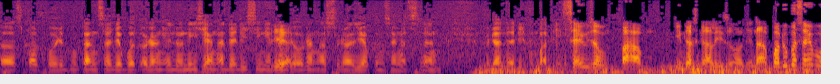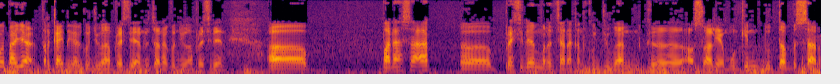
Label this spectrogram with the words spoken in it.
uh, spot favorit bukan saja buat orang Indonesia yang ada di sini, yeah. tapi orang Australia pun sangat senang berada di tempat ini. Saya bisa paham, indah sekali soalnya. Nah, Pak Dubes saya mau tanya terkait dengan kunjungan Presiden, rencana kunjungan Presiden. Uh, pada saat uh, Presiden merencanakan kunjungan ke Australia, mungkin duta besar,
